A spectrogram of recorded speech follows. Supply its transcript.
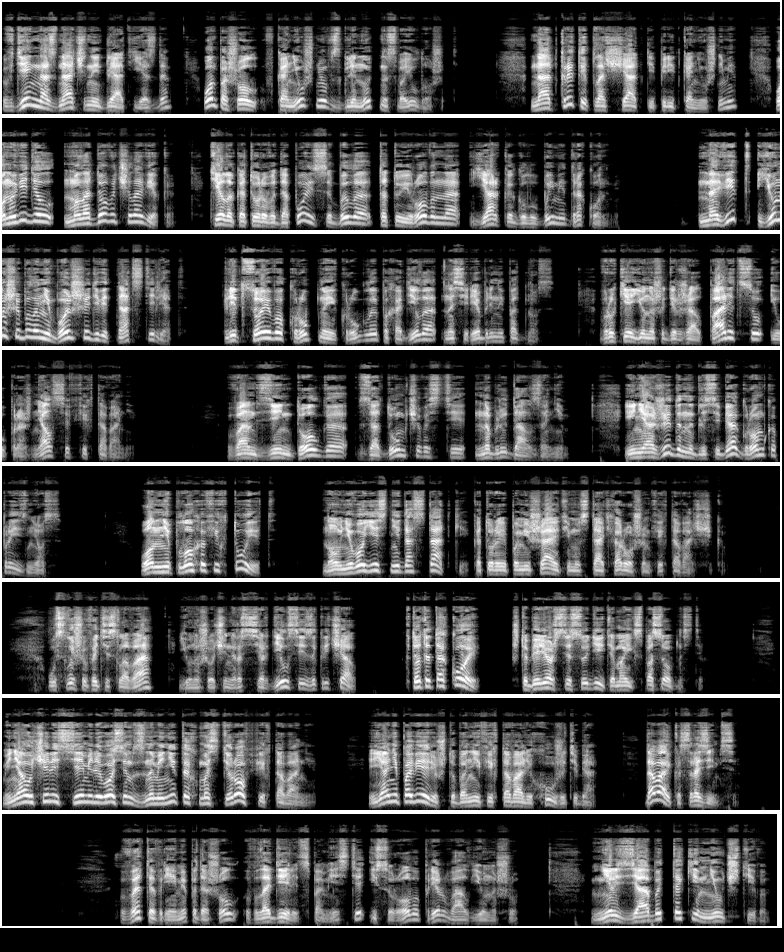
В день, назначенный для отъезда, он пошел в конюшню взглянуть на свою лошадь. На открытой площадке перед конюшнями он увидел молодого человека, тело которого до пояса было татуировано ярко-голубыми драконами. На вид юноше было не больше девятнадцати лет. Лицо его, крупное и круглое, походило на серебряный поднос. В руке юноша держал палицу и упражнялся в фехтовании. Ван Цзинь долго в задумчивости наблюдал за ним и неожиданно для себя громко произнес. Он неплохо фехтует, но у него есть недостатки, которые помешают ему стать хорошим фехтовальщиком. Услышав эти слова, юноша очень рассердился и закричал. — Кто ты такой, что берешься судить о моих способностях? Меня учили семь или восемь знаменитых мастеров фехтования, и я не поверю, чтобы они фехтовали хуже тебя. Давай-ка сразимся. В это время подошел владелец поместья и сурово прервал юношу. Нельзя быть таким неучтивым.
